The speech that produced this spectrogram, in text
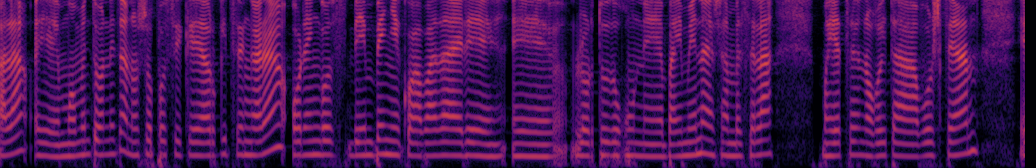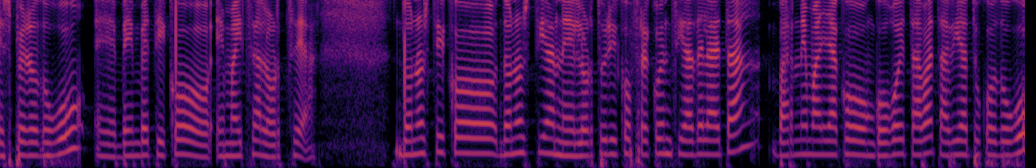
Hala, e, momentu honetan oso pozik aurkitzen gara, oraingoz behin-behinekoa bada ere e, lortu dugun e, baimena, esan bezala, maiatzaren hogeita bostean, espero dugu e, behin betiko emaitza lortzea. Donostiko, donostian e, lorturiko frekuentzia dela eta barne mailako gogoeta bat abiatuko dugu,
